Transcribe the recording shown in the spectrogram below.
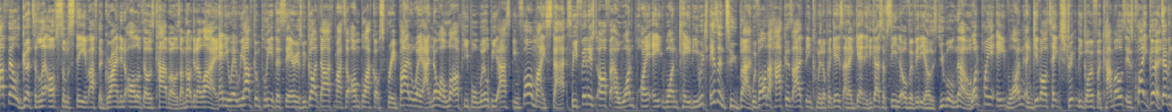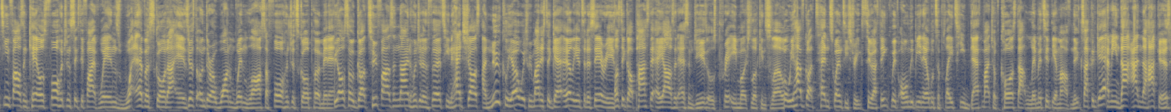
That felt good to let off some steam after grinding all of those camos. I'm not gonna lie. Anyway, we have completed the series. We got Dark Matter on Black Ops 3. By the way, I know a lot of people will be asking for my stats. We finished off at a 1.81 KD, which isn't too bad. With all the hackers I've been coming up against, and again, if you guys have seen the other videos, you will know 1.81 and give or take strictly going for camos is quite good. 17,000 kills, 465 wins, whatever score that is, just under a one win loss, a 400 score per minute. We also got 2,913 headshots, a nuclear, which we managed to get early into the series. Once they got past the ARs and SMGs, it was pretty much looking slow. But we have got 10-20 streaks too. I think with only being able to play team deathmatch, of course, that limited the amount of nukes I could get. I mean, that and the hackers.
